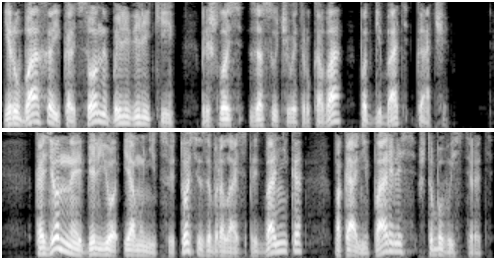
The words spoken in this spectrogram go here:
И рубаха, и кальсоны были велики, пришлось засучивать рукава, подгибать гачи. Казенное белье и амуницию Тося забрала из предбанника, пока они парились, чтобы выстирать.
